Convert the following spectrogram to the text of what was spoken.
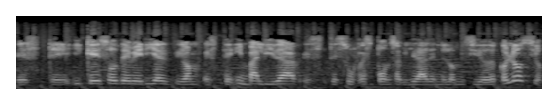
este, y que eso debería, digamos, este, invalidar este, su responsabilidad en el homicidio de Colosio.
